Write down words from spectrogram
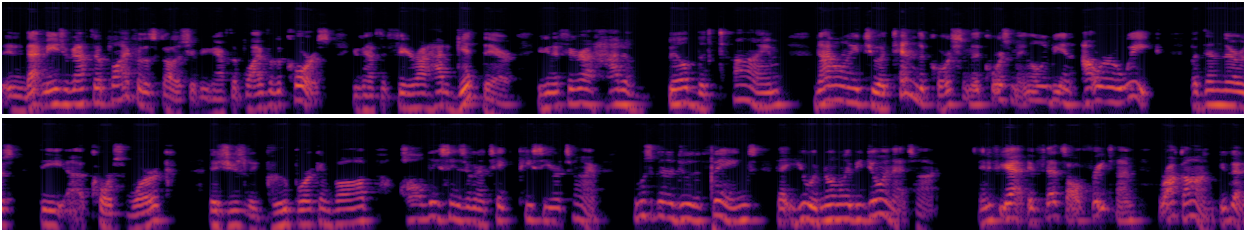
and that means you're going to have to apply for the scholarship. You're going to have to apply for the course. You're going to have to figure out how to get there. You're going to figure out how to build the time not only to attend the course. I mean, the course may only be an hour a week, but then there's the uh, course work. There's usually group work involved. All these things are going to take a piece of your time. Who's going to do the things that you would normally be doing that time? And if you have, if that's all free time, rock on. You got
